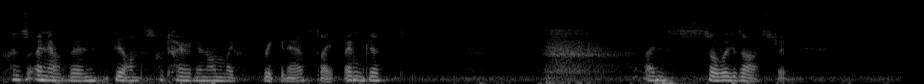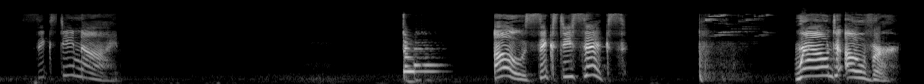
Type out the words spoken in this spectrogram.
Because i never been feeling so tired in all my freaking ass life. I'm just. I'm so exhausted. 69. Oh, 66. Round over.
